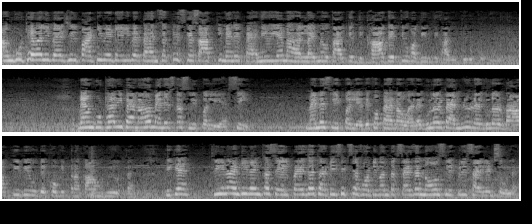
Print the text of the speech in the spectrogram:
अंगूठे वाली wedge heel party wear daily wear पहन सकते इसके साथ की मैंने पहनी हुई है, मैं हर लाइन में उतार के दिखा देती हूँ अभी भी दिखा देती हूँ मैं अंगूठा नहीं पहना था, मैंने इसका स्लीपर लिया सी। मैंने स्लीपर लिया देखो, पहना हुआ है। रेगुलर पहन रही हूँ रेगुलर भागती भी हूँ। देखो कितना काम भी होता है। ठीक है? थ्री नाइनटी नाइन का सेल प्राइस है, थर्टी सिक्स से फोर्टी वन तक साइज़ है नॉन स्लिपरी साइलेंट सोल है।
